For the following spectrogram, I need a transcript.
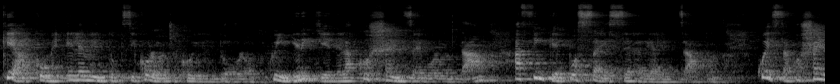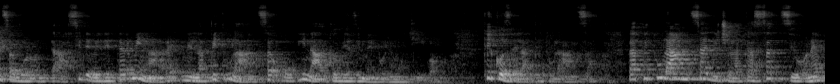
che ha come elemento psicologico il dolo, quindi richiede la coscienza e volontà affinché possa essere realizzato. Questa coscienza e volontà si deve determinare nella petulanza o in altro biasimevole motivo. Che cos'è la petulanza? La petulanza, dice la Cassazione,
